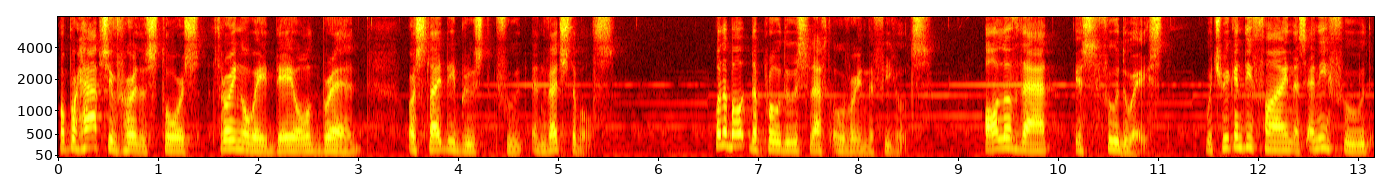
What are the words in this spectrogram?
Or perhaps you've heard of stores throwing away day-old bread or slightly bruised fruit and vegetables. What about the produce left over in the fields? All of that is food waste, which we can define as any food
